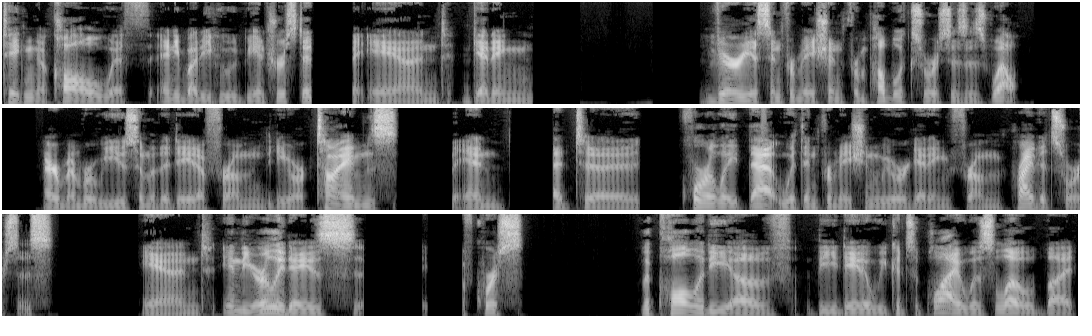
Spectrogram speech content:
taking a call with anybody who would be interested and getting various information from public sources as well. I remember we used some of the data from the New York Times and had to correlate that with information we were getting from private sources. And in the early days, of course, the quality of the data we could supply was low, but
